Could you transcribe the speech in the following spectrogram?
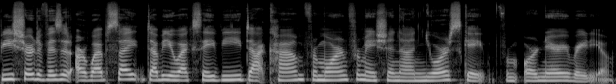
Be sure to visit our website, WXAV.com, for more information on your escape from ordinary radio.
